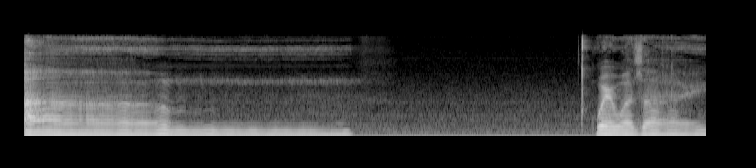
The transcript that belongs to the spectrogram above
um where was i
